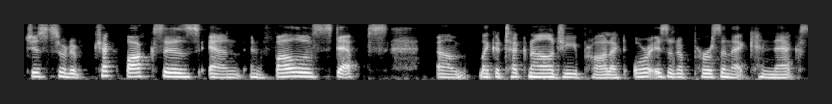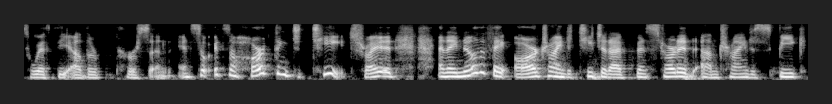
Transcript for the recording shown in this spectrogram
just sort of check boxes and, and follow steps um, like a technology product, or is it a person that connects with the other person? And so it's a hard thing to teach, right? And, and I know that they are trying to teach it. I've been started um, trying to speak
